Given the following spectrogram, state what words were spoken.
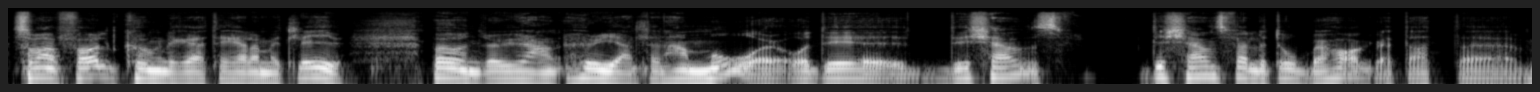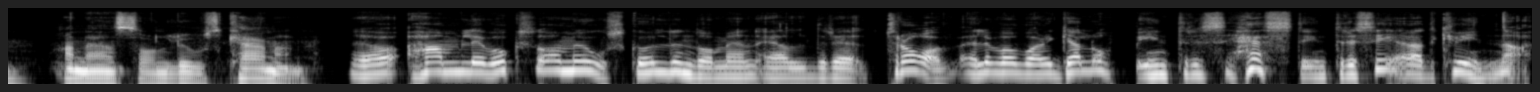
som har följt kungligheter hela mitt liv, bara undrar hur, han, hur egentligen han mår och det, det, känns, det känns väldigt obehagligt att eh, han är en sån loose cannon. Ja, han blev också av med oskulden då med en äldre trav, eller vad var det, galoppintresse- hästintresserad kvinna.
